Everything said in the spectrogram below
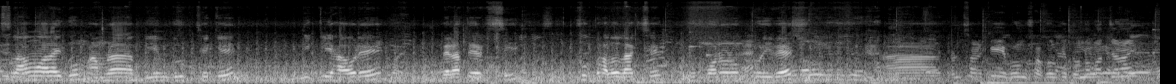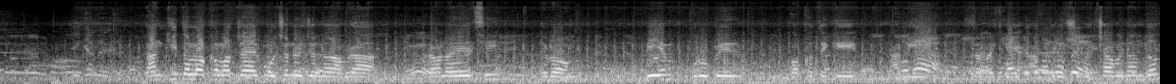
আসসালামু আলাইকুম আমরা বিএম গ্রুপ থেকে নিকলি হাওড়ে বেড়াতে এসেছি। খুব ভালো লাগছে খুব মনোরম পরিবেশ। স্যারকে এবং সকলকে ধন্যবাদ জানাই। কাঙ্ক্ষিত লক্ষ্যমাত্রায় পৌঁছানোর জন্য আমরা রওনা হয়েছি এবং বিএম গ্রুপের পক্ষ থেকে আমি সবাইকে আন্তরিক শুভেচ্ছা অভিনন্দন।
